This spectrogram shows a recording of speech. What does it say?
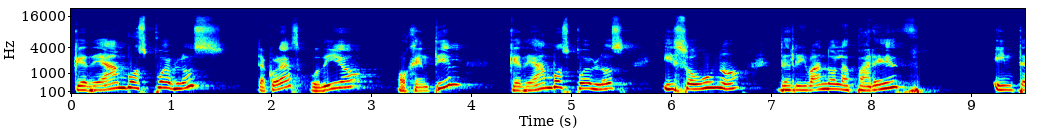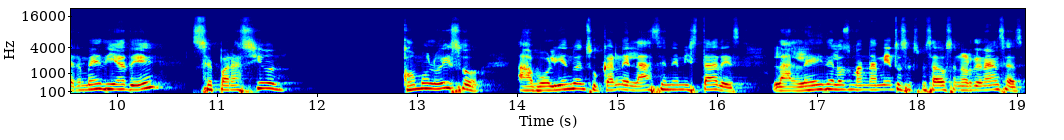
que de ambos pueblos, ¿Te acuerdas? Judío o gentil, que de ambos pueblos hizo uno derribando la pared intermedia de separación. ¿Cómo lo hizo? Aboliendo en su carne las enemistades, la ley de los mandamientos expresados en ordenanzas,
